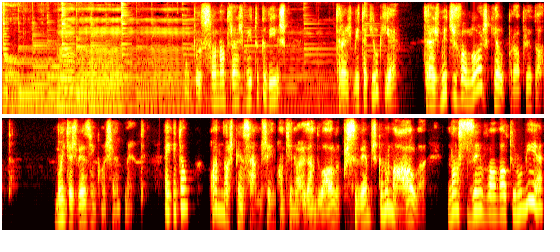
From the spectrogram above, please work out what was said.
vou. Um professor não transmite o que diz, transmite aquilo que é, transmite os valores que ele próprio adota, muitas vezes inconscientemente. Então, quando nós pensamos em continuar dando aula, percebemos que numa aula não se desenvolve autonomia.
